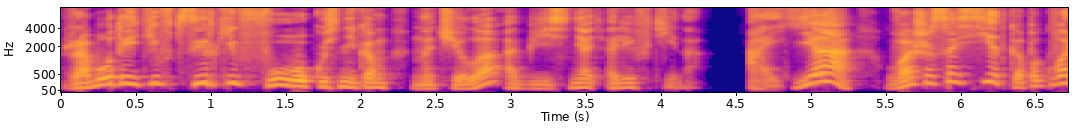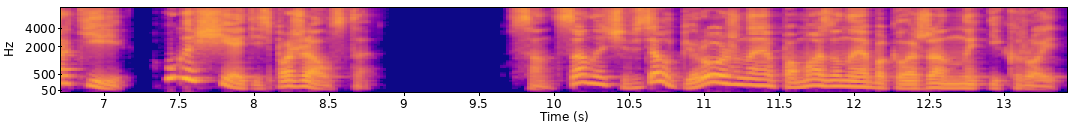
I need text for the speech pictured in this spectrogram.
работаете в цирке фокусником», – начала объяснять Алевтина. «А я ваша соседка по квартире. Угощайтесь, пожалуйста». Сансаныч взял пирожное, помазанное баклажанной икрой.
